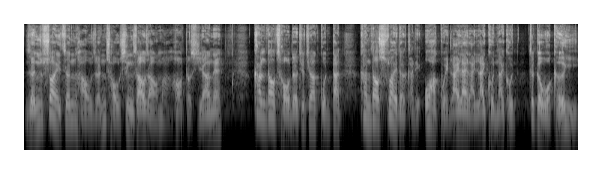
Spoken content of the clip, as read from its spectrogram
人帅真好人丑性骚扰嘛，哈都是这样呢。看到丑的就叫他滚蛋，看到帅的赶紧哇鬼来来来来捆来捆，这个我可以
